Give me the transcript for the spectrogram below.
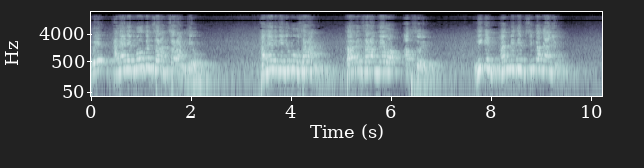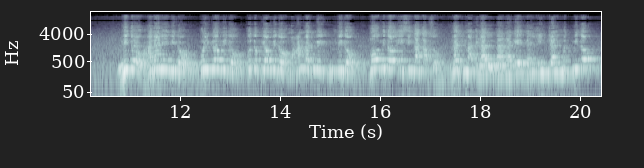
왜? 하나님 모든 사람 사랑해요. 하나님의 누구 사랑 다른 사람 매워 없어요. 믿음 안 믿음 생각 아니요. 믿어 하나님 믿어 불교 믿어 기독교 믿어 무함마드 믿어 뭐 믿어 이 생각 없어. 마지막 날 만약에 당신 잘못 믿어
